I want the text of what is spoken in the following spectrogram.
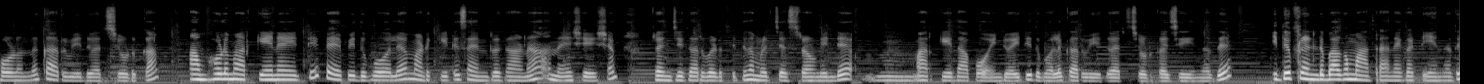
ഹോൾ ഒന്ന് കർവ് ചെയ്ത് വരച്ചു കൊടുക്കാം. ആം ഹോൾ മാർക്ക് ചെയ്യാനായിട്ട് ടേപ്പ് ഇതുപോലെ മടക്കിയിട്ട് സെന്റർ കാണുക. അതിനുശേഷം ഫ്രഞ്ച് കർവ് എടുത്തിട്ട് നമ്മൾ ചെസ്റ്റ് റൗണ്ടിന്റെ മാർക്ക് ചെയ്ത ആ പോയിന്റുമായിട്ട് ഇതുപോലെ കർവ് ചെയ്ത് വരച്ചു കൊടുക്കുക ചെയ്യുന്നത്. ഇത് ഫ്രണ്ട് ഭാഗം മാത്രമാണ് കട്ട് ചെയ്യുന്നത്.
